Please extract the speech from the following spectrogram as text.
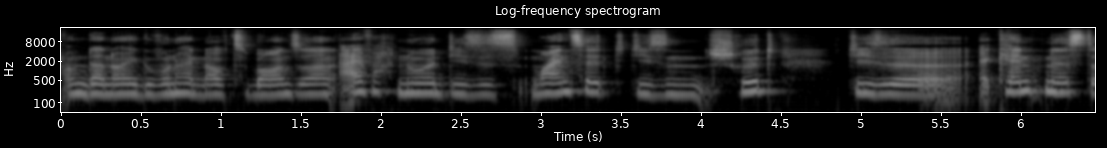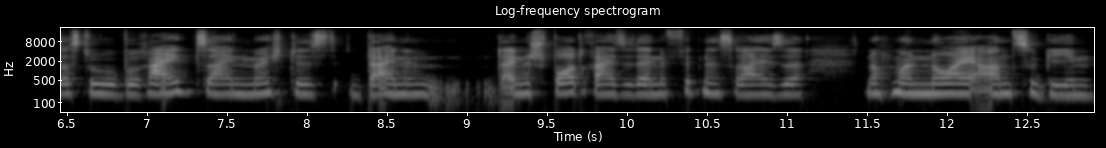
um da neue Gewohnheiten aufzubauen, sondern einfach nur dieses Mindset, diesen Schritt, diese Erkenntnis, dass du bereit sein möchtest, deine, deine Sportreise, deine Fitnessreise nochmal neu anzugehen.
